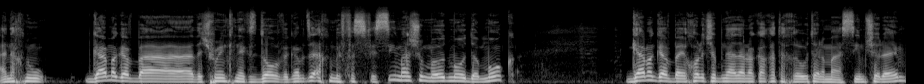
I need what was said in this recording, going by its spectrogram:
אנחנו גם אגב ב-The Shrink Next Door וגם זה, אנחנו מפספסים משהו מאוד מאוד עמוק, גם אגב ביכולת של בני אדם לקחת אחריות על המעשים שלהם,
